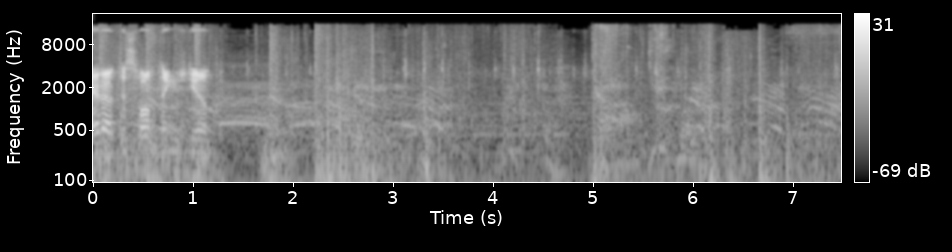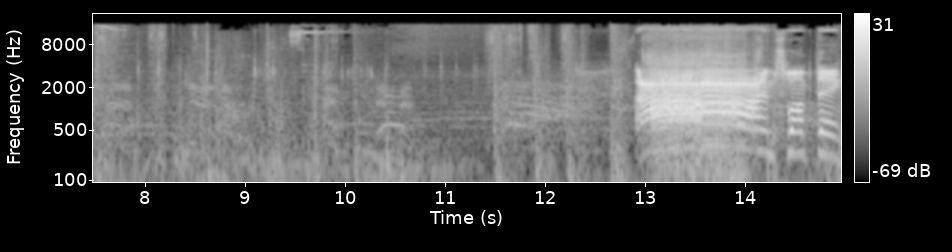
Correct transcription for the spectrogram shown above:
Shout out to Swamp Thing's jump. Ah! I'm Swamp Thing!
